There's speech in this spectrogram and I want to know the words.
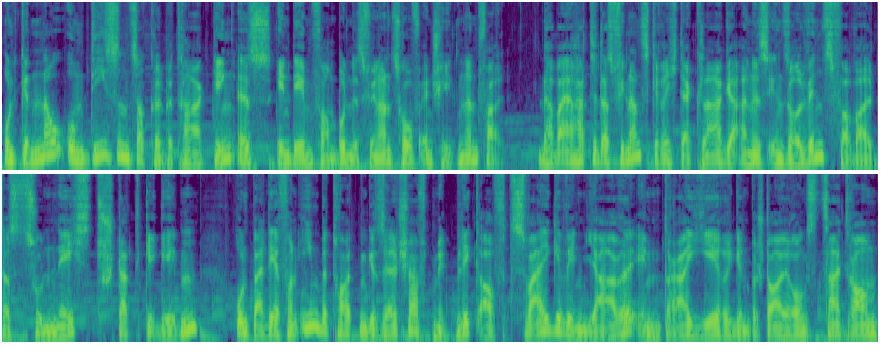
Und genau um diesen Sockelbetrag ging es in dem vom Bundesfinanzhof entschiedenen Fall. Dabei hatte das Finanzgericht der Klage eines Insolvenzverwalters zunächst stattgegeben und bei der von ihm betreuten Gesellschaft mit Blick auf zwei Gewinnjahre im dreijährigen Besteuerungszeitraum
